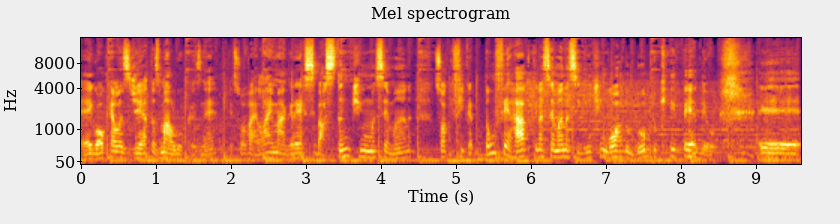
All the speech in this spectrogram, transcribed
É igual aquelas dietas malucas, né? A pessoa vai lá, emagrece bastante em uma semana, só que fica tão ferrado que na semana seguinte engorda o dobro do que perdeu. É...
